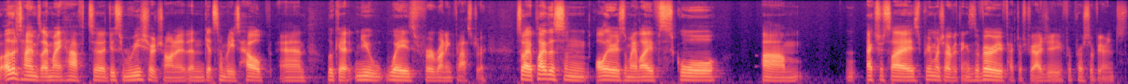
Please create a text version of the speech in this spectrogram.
But other times I might have to do some research on it and get somebody's help and look at new ways for running faster. So I apply this in all areas of my life, school, um, exercise, pretty much everything. It's a very effective strategy for perseverance.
